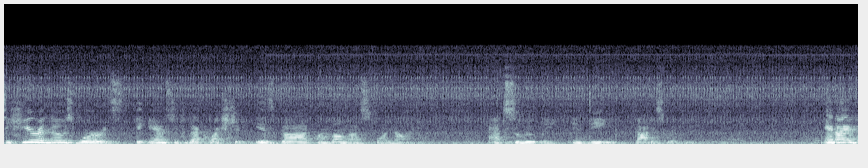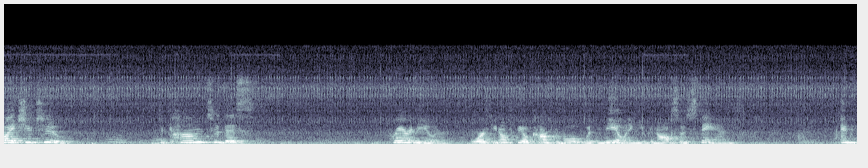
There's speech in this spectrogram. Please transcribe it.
To hear in those words the answer to that question is God among us or not? Absolutely. Indeed, God is with you. And I invite you too to come to this prayer kneeler, or if you don't feel comfortable with kneeling, you can also stand, and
